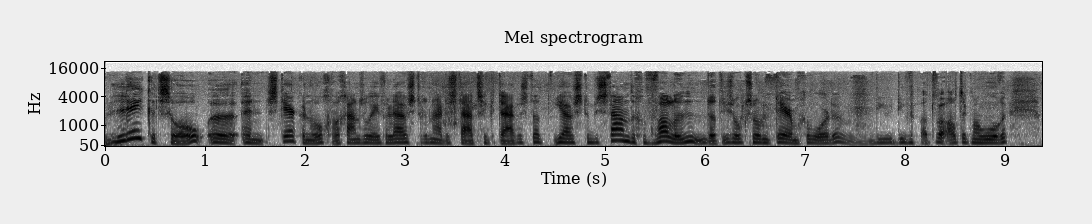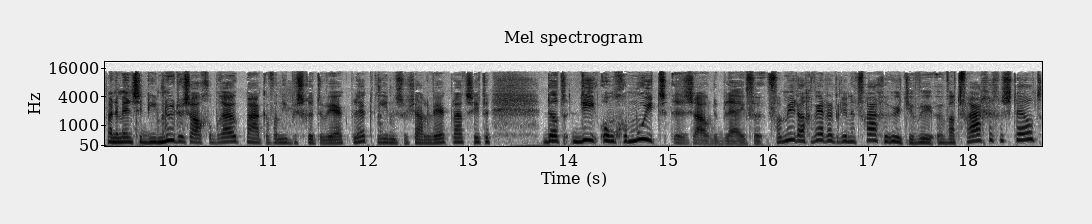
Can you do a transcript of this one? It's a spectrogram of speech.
leek het zo, uh, en sterker nog, we gaan zo even luisteren naar de staatssecretaris... dat juist de bestaande gevallen, dat is ook zo'n term geworden... Die, die wat we altijd maar horen... maar de mensen die nu dus al gebruik maken van die beschutte werkplek... die in een sociale werkplaats zitten, dat die ongemoeid uh, zouden blijven. Vanmiddag werden er in het vragenuurtje weer wat vragen gesteld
